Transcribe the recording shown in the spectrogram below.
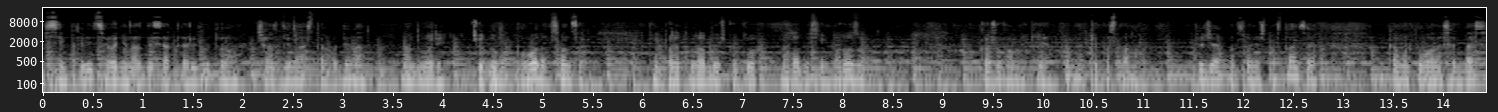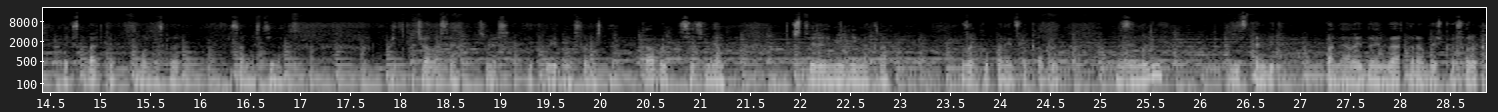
Всім привіт! Сьогодні у нас 10 лютого, час 12 година. На дворі чудова погода, сонце, температура близько 2 градусів морозу. Покажу вам, які панельки поставив. Бюджетна сонячна станція, яка монтувалася без експертів, можна сказати, самостійно. Підключалася через відповідний сонячний кабель січенням 4 мм. Закопаний цей кабель в землі. Відстань від панелей до інвертора близько 40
